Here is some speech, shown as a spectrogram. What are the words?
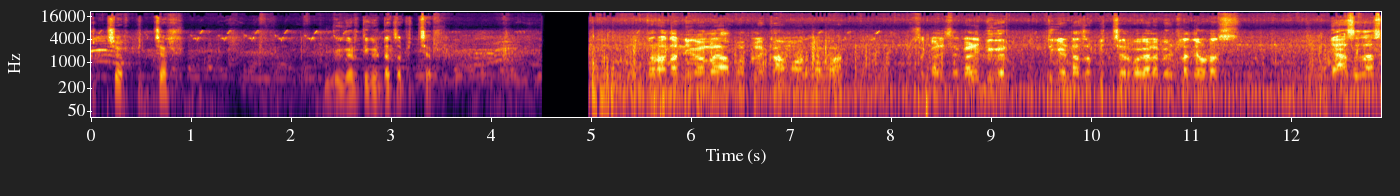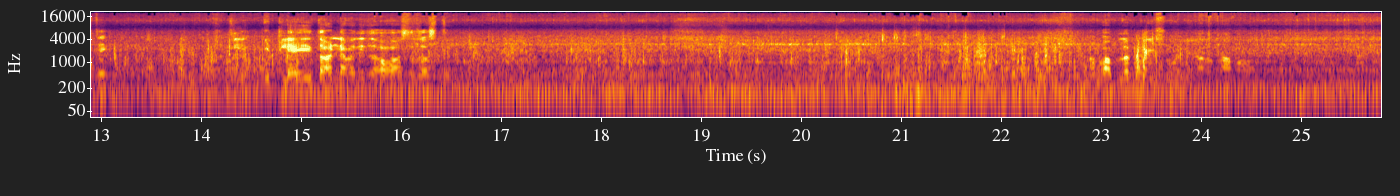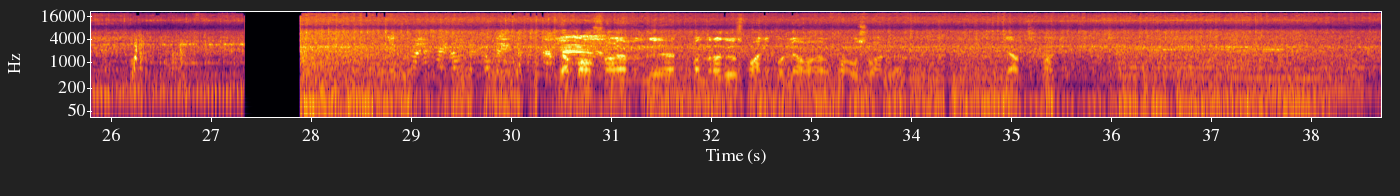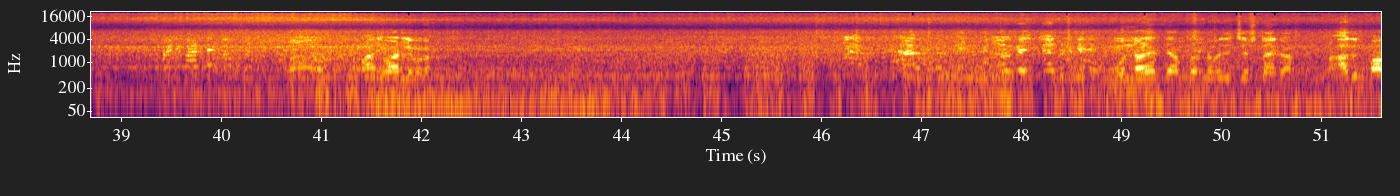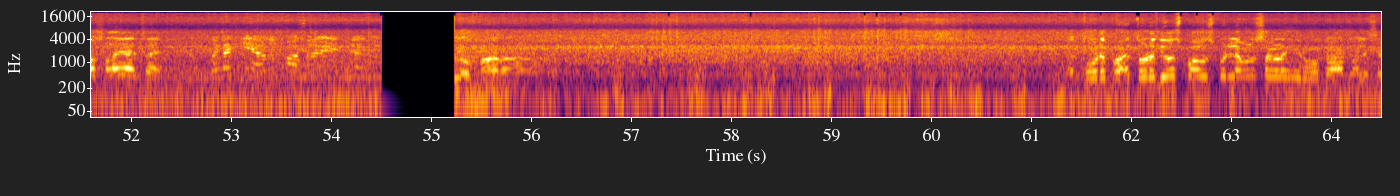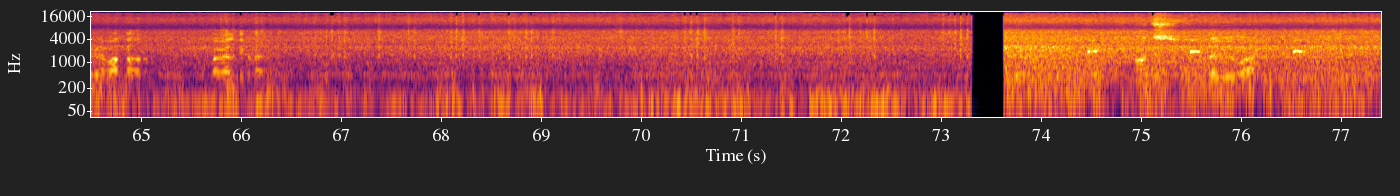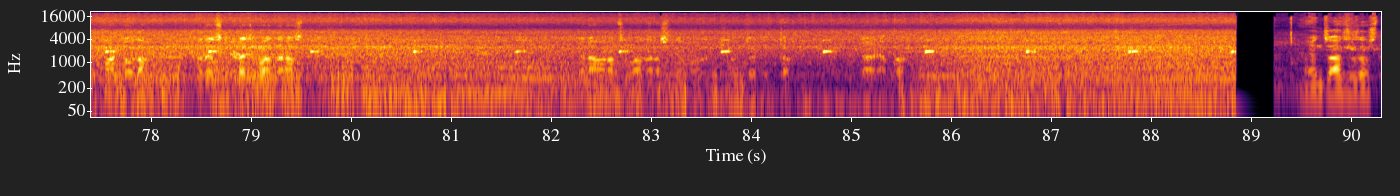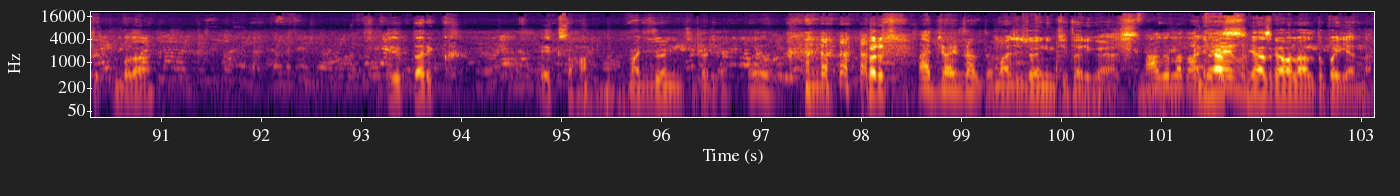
Picture picture बिगर तिकिटाचा picture तर आता निघालोय आपापल्या कामावर बाबा. सकाळी सकाळी बिगर तिकिटाचा पिक्चर बघायला भेटला तेवढाच. हे असंच असते? कुठल्याही तांड्यामध्ये जावं असंच असते. आपापलं फ्रेश निघालो कामावर या पावसाळ्यामध्ये पंधरा दिवस पाणी पडल्यामुळे पाऊस वाढला. जास्त पाणी. पाणी वाढले बघा. उन्हाळ्यात डॅम भरणं म्हणजे चेष्टा आहे का? अजून पावसाळा यायचा आहे. बघा की अजून पावसाळा यायचा आहे. लोहारा थोडे पा- थोडे दिवस पाऊस पडल्यामुळे सगळं हिरवगार झाले सगळे वातावरण बघायला तिकडं आज रविवार पाटोला खरंच खेळाचा बाजार असतो जनावरांचा बाजार असल्यामुळे घेऊन जाते तर गाड्या पाहतो यांचं असंच असते. बघा. एक तारीख एक सहा. माझी जॉईनिंगची तारीख आहे. खरंच? आज जॉईन झालतो माझी जॉईनिंगची तारीख आहे आज. नागूरला आणि ह्याच? ह्याच गावाला आलतो पहिल्यांदा.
